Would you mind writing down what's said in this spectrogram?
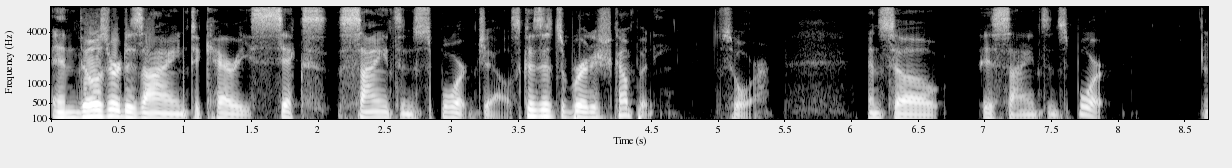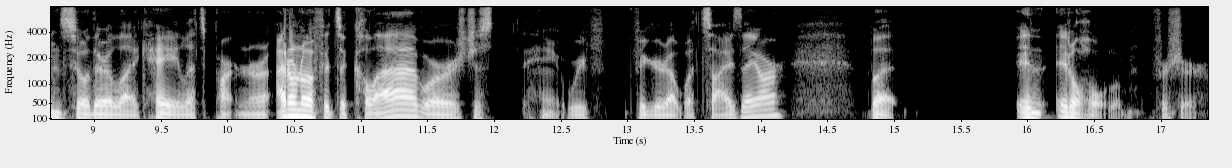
and those are designed to carry six science and sport gels because it's a British company, SOAR. And so is science and sport. And so they're like, hey, let's partner. I don't know if it's a collab or it's just, hey, we've figured out what size they are, but it, it'll hold them for sure.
